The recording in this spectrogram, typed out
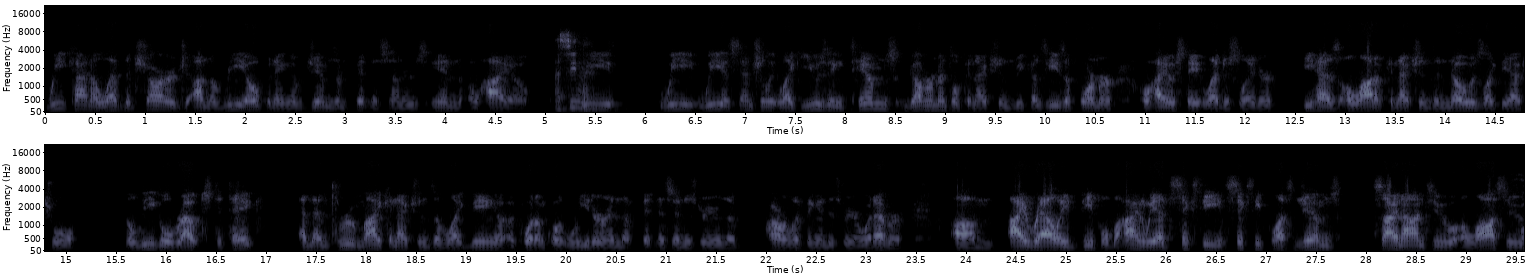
we kind of led the charge on the reopening of gyms and fitness centers in Ohio. I seen that. We we essentially like using Tim's governmental connections because he's a former Ohio State legislator. He has a lot of connections and knows like the actual the legal routes to take. And then through my connections of like being a, a quote unquote leader in the fitness industry or the powerlifting industry or whatever, um, I rallied people behind. We had 60, 60 plus gyms sign on to a lawsuit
